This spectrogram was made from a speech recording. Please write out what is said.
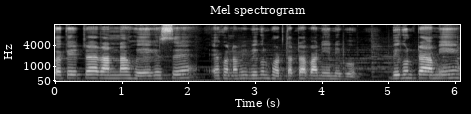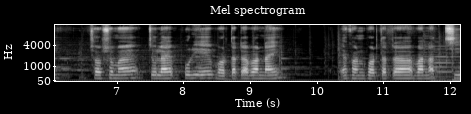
তরকারিটা রান্না হয়ে গেছে। এখন আমি বেগুন ভর্তাটা বানিয়ে নেব। বেগুনটা আমি সবসময় চুলায় পুড়িয়ে ভর্তাটা বানাই। এখন ভর্তাটা বানাচ্ছি।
